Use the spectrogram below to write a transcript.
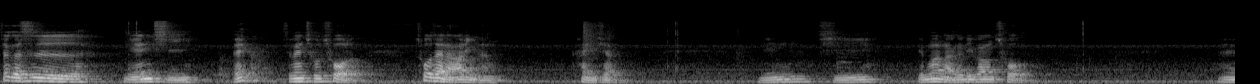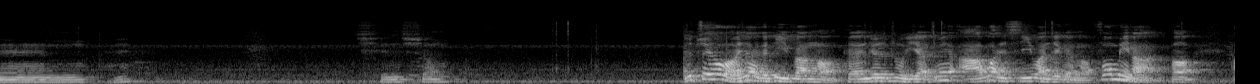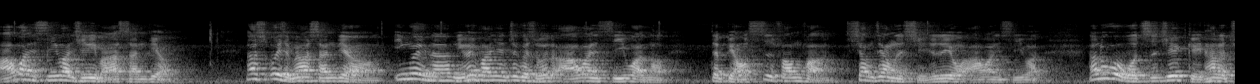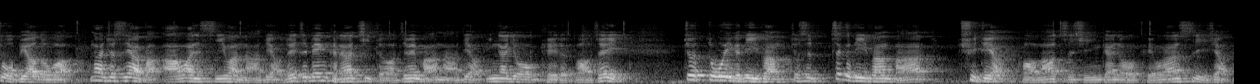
这个是年级，哎，这边出错了，错在哪里呢？看一下，年级有没有哪个地方错？嗯，哎，前双，就最后好像有个地方哈，可能就是注意一下，这边 R one C one 这个嘛，formula 哦。R one C one，请你把它删掉。那是为什么要删掉？因为呢，你会发现这个所谓的 R one C one 哦的表示方法，像这样的写就是用 R one C one。那如果我直接给它的坐标的话，那就是要把 R one C one 拿掉。所以这边可能要记得哦，这边把它拿掉，应该就 OK 了哦。所以就多一个地方，就是这个地方把它去掉哦，然后执行应该就 OK。我刚刚试一下。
